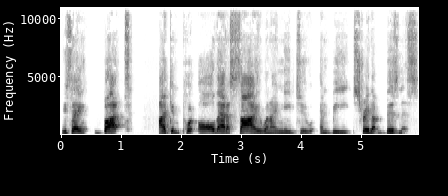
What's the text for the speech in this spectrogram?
you say, but I can put all that aside when I need to and be straight up business.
